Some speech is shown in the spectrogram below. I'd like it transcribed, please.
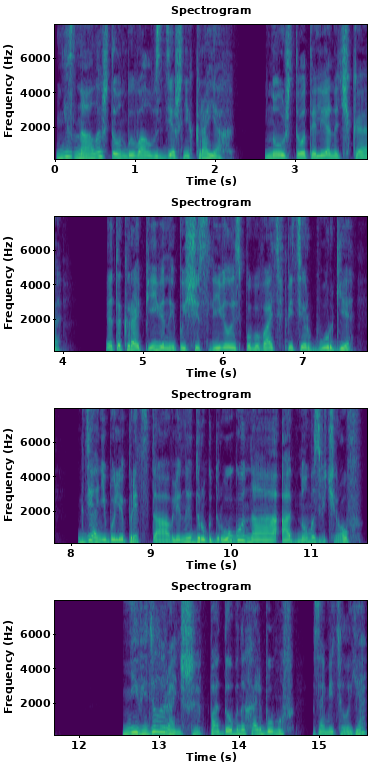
Не знала, что он бывал в здешних краях. Ну что ты, Леночка, это Крапивиной посчастливилось побывать в Петербурге, где они были представлены друг другу на одном из вечеров. «Не видела раньше подобных альбомов», — заметила я,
